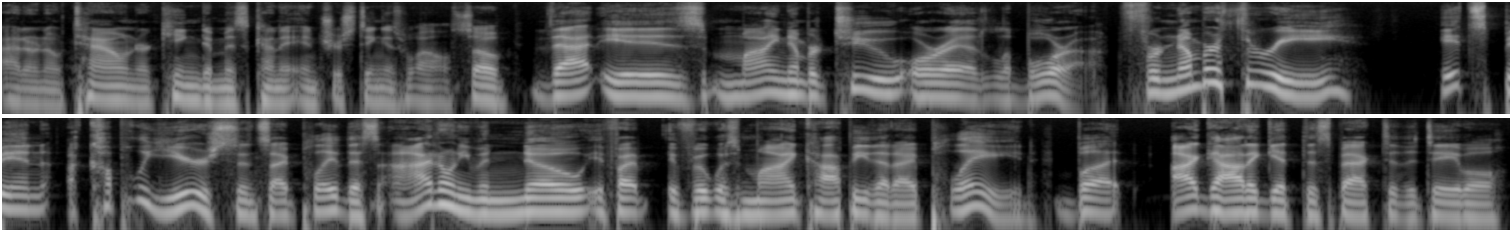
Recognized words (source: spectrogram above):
I don't know, town or kingdom is kind of interesting as well. So that is my number two, Ora Labora. For number three, it's been a couple of years since I played this. I don't even know if I if it was my copy that I played, but I got to get this back to the table.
